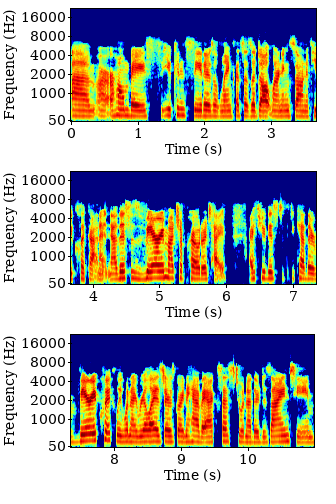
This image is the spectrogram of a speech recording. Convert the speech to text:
um, our home base, you can see there's a link that says Adult Learning Zone if you click on it. Now, this is very much a prototype. I threw this together very quickly when I realized I was going to have access to another design team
